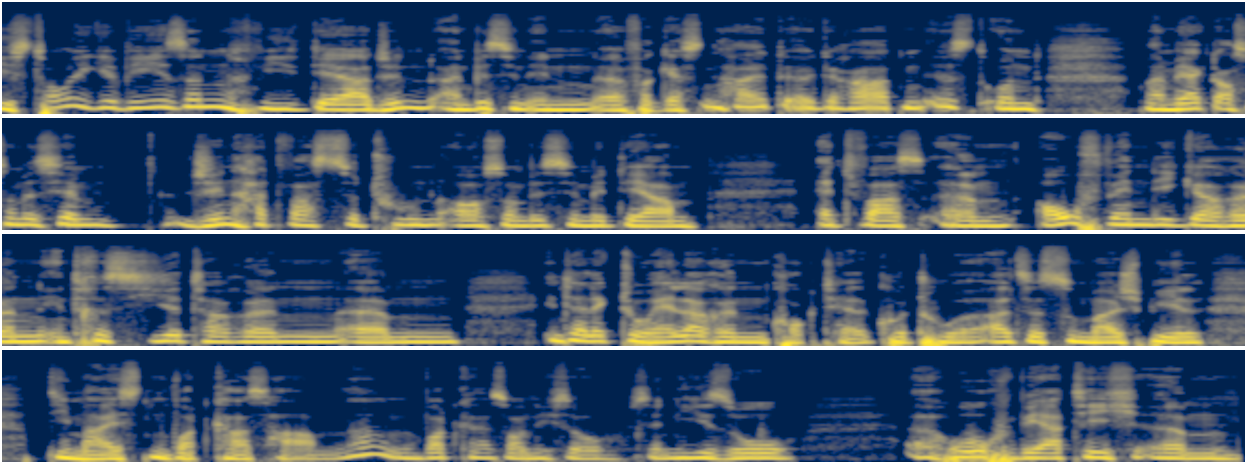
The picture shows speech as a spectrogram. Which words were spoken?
die Story gewesen, wie der Gin ein bisschen in äh, Vergessenheit äh, geraten ist. Und man merkt auch so ein bisschen, Gin hat was zu tun, auch so ein bisschen mit der etwas ähm, aufwendigeren, interessierteren, ähm, intellektuelleren Cocktailkultur, als es zum Beispiel die meisten Wodkas haben. Ne? Ein Wodka ist auch nicht so, ist ja nie so äh, hochwertig ähm,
